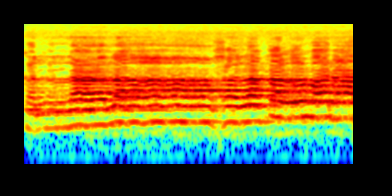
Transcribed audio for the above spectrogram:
كلا لا خلق الورى.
